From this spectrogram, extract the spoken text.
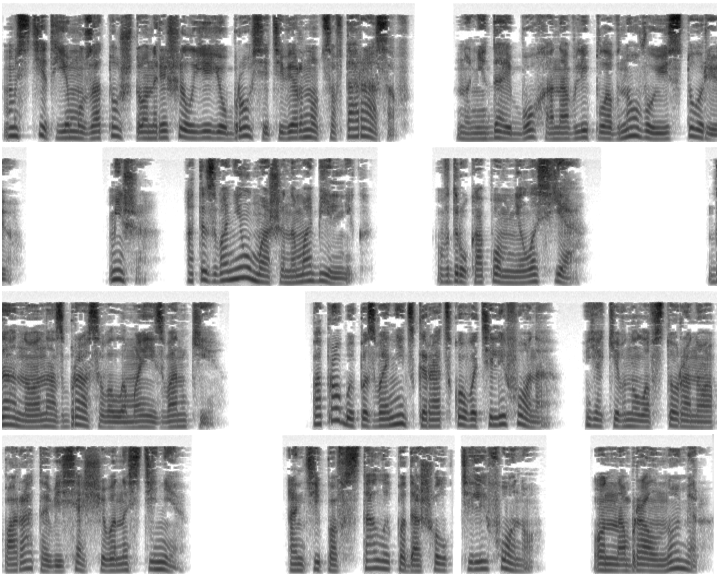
Мстит ему за то, что он решил ее бросить и вернуться в Тарасов. Но не дай бог, она влипла в новую историю. «Миша, а ты звонил Маше на мобильник?» Вдруг опомнилась я. Да, но она сбрасывала мои звонки. Попробуй позвонить с городского телефона. Я кивнула в сторону аппарата, висящего на стене. Антипов встал и подошел к телефону. Он набрал номер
